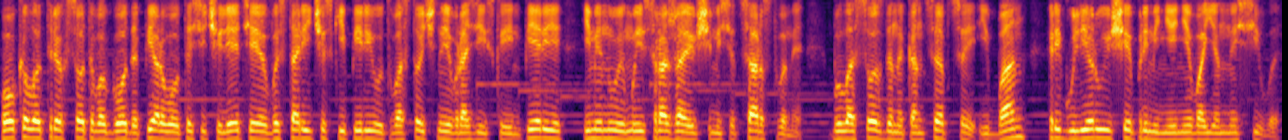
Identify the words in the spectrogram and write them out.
Около 300 года первого тысячелетия в исторический период Восточноевразийской империи, именуемой сражающимися царствами, была создана концепция ИБАН, регулирующая применение военной силы.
